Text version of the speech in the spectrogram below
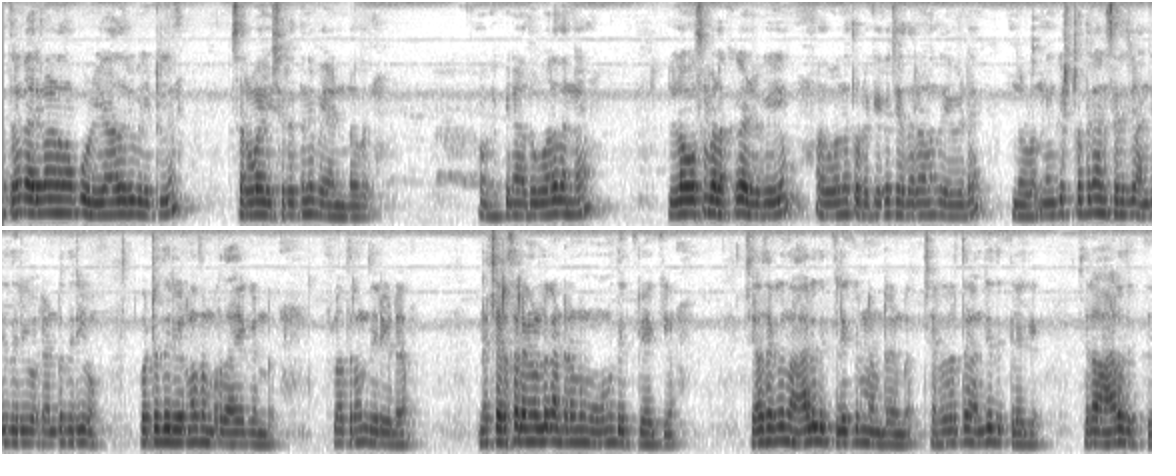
ഇത്തരം കാര്യങ്ങളാണ് നമുക്ക് ഒഴിയാതെ ഒരു വീട്ടിൽ സർവ ഐശ്വര്യത്തിന് വേണ്ടത്. ഓക്കെ പിന്നെ അതുപോലെ തന്നെ എല്ലാ ദിവസവും വിളക്ക് കഴുകുകയും അതുപോലെ തന്നെ തുടക്കുകയൊക്കെ ചെയ്താലാണ് ദേവിയുടെ എന്നുള്ളത് നിങ്ങൾക്ക് ഇഷ്ടത്തിനനുസരിച്ച് അഞ്ച് തിരിയോ രണ്ട് തിരിയോ ഒറ്റ തിരി ഇടുന്ന സമ്പ്രദായമൊക്കെ ഉണ്ട്. അത്രയും തിരിയിടുക പിന്നെ ചില സ്ഥലങ്ങളിൽ കണ്ടിട്ടുണ്ട് മൂന്ന് ദിക്കിലേക്ക്. ചില സ്ഥലത്ത് നാല് ദിക്കിലേക്ക് കണ്ടിട്ടുണ്ട്. ചില സ്ഥലത്ത് അഞ്ച് ദിക്കിലേക്ക് ചില ആറ് ദിക്ക്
